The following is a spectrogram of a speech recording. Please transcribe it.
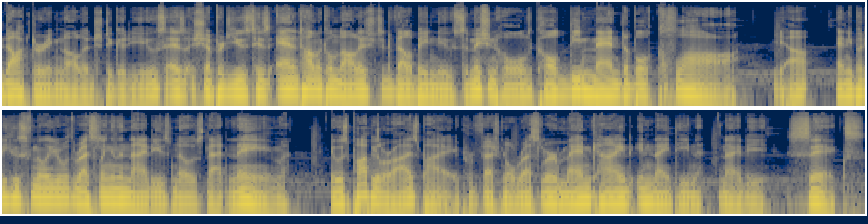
doctoring knowledge to good use, as Shepard used his anatomical knowledge to develop a new submission hold called the Mandible Claw. Yeah, anybody who's familiar with wrestling in the 90s knows that name. It was popularized by professional wrestler Mankind in 1996.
